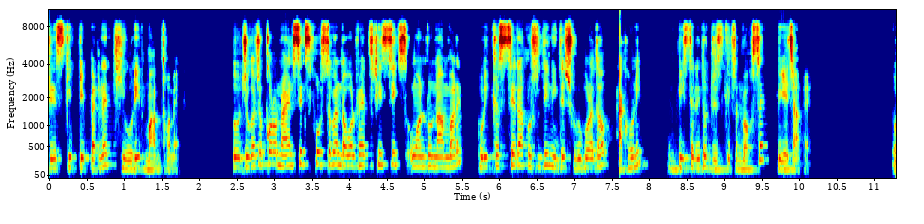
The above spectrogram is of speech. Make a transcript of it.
ডিসক্রিপটিভ প্যাটার্নের থিওরির মাধ্যমে। তো যোগাযোগ করো nine six four seven double five three six one two নাম্বারে পরীক্ষার সেরা প্রস্তুতি নিতে শুরু করে দাও, এখনই বিস্তারিত ডিসক্রিপশন বক্সে পেয়ে যাবে। তো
